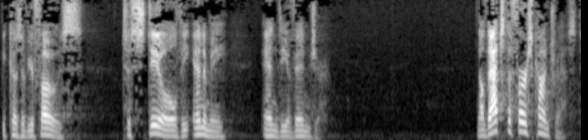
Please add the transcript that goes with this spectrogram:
because of your foes to still the enemy and the avenger. Now that's the first contrast.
